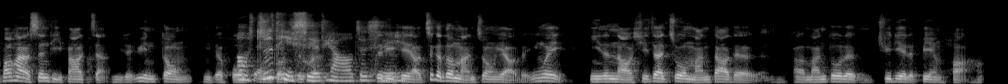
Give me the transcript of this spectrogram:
包括有身体发展、你的运动、你的活动、哦、肢体协调这些，肢体协调这个都蛮重要的，因为你的脑其在做蛮大的呃蛮多的剧烈的变化哈。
